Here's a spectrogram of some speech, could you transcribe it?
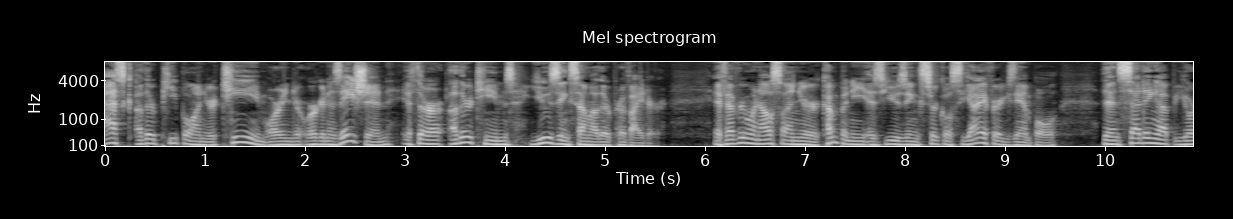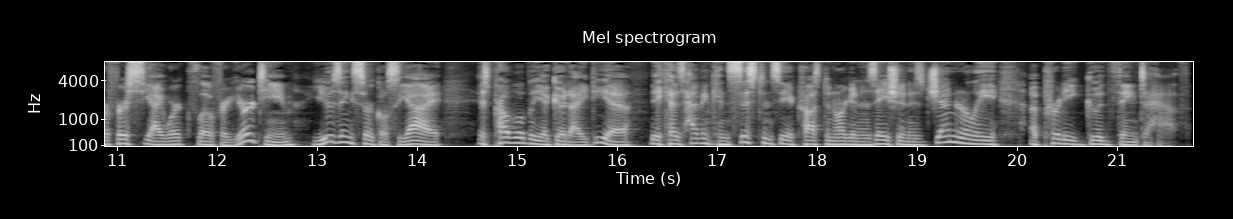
ask other people on your team or in your organization if there are other teams using some other provider. If everyone else on your company is using Circle CI, for example, then setting up your first CI workflow for your team using Circle CI is probably a good idea because having consistency across an organization is generally a pretty good thing to have.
